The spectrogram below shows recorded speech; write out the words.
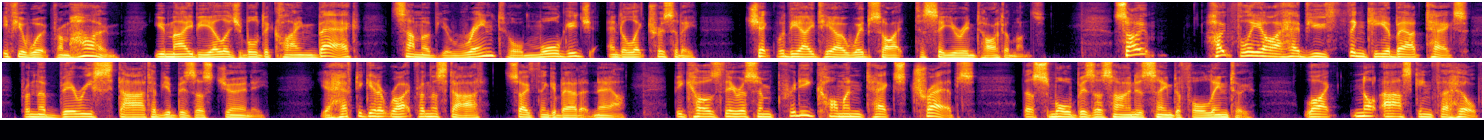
if you work from home, you may be eligible to claim back some of your rent or mortgage and electricity. Check with the ATO website to see your entitlements. So, hopefully, I have you thinking about tax from the very start of your business journey. You have to get it right from the start, so think about it now. Because there are some pretty common tax traps that small business owners seem to fall into, like not asking for help.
